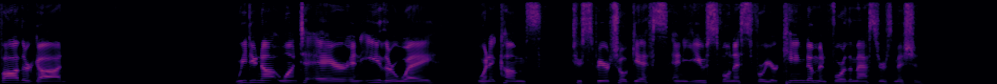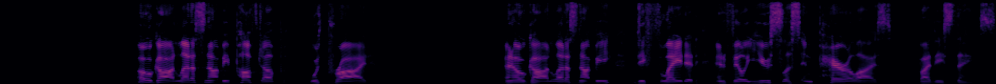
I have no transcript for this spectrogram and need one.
Father God, we do not want to err in either way when it comes to spiritual gifts and usefulness for your kingdom and for the Master's mission. Oh God, let us not be puffed up with pride. And oh God, let us not be deflated and feel useless and paralyzed by these things.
